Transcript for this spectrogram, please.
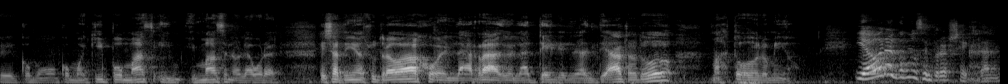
eh, como, como, equipo más y, más en lo laboral. Ella tenía su trabajo en la radio, en la tele, en el teatro, todo, más todo lo mío. ¿Y ahora cómo se proyectan?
